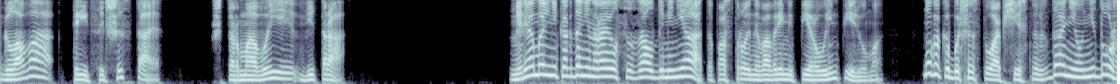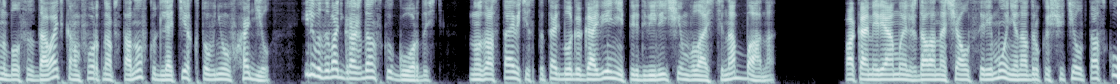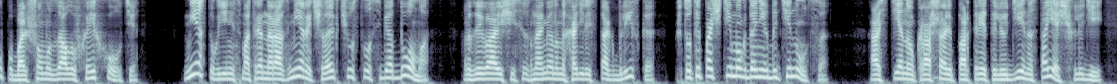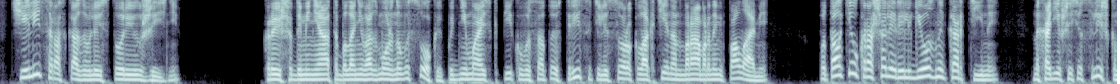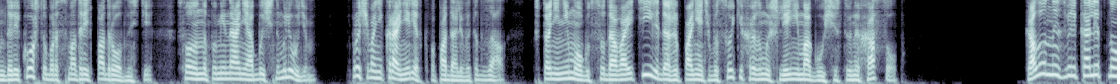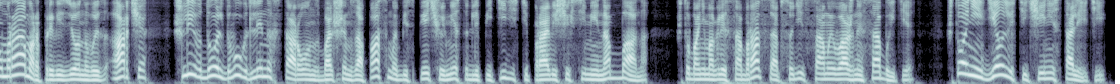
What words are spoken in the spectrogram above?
Глава 36. Штормовые ветра. Мириамель никогда не нравился зал Доминиата, построенный во время Первого Империума. Но, как и большинство общественных зданий, он не должен был создавать комфортную обстановку для тех, кто в него входил, или вызывать гражданскую гордость, но заставить испытать благоговение перед величием власти Наббана. Пока Мириамель ждала начала церемонии, она вдруг ощутила тоску по большому залу в Хейхолте – Месту, где, несмотря на размеры, человек чувствовал себя дома. Развивающиеся знамена находились так близко, что ты почти мог до них дотянуться. А стены украшали портреты людей, настоящих людей, чьи лица рассказывали историю их жизни. Крыша доминиата была невозможно высокой, поднимаясь к пику высотой в 30 или 40 локтей над мраморными полами. Потолки украшали религиозные картины, находившиеся слишком далеко, чтобы рассмотреть подробности, словно напоминание обычным людям. Впрочем, они крайне редко попадали в этот зал, что они не могут сюда войти или даже понять высоких размышлений могущественных особ. Колонны из великолепного мрамора, привезенного из Арча, шли вдоль двух длинных сторон с большим запасом, обеспечивая место для 50 правящих семей Наббана, чтобы они могли собраться и обсудить самые важные события, что они и делали в течение столетий.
